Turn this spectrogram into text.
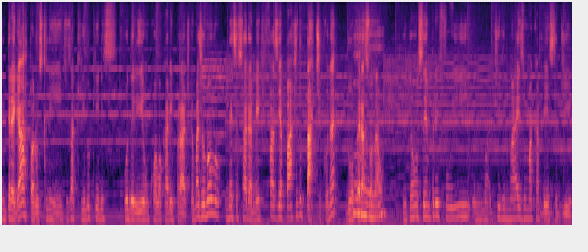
entregar para os clientes aquilo que eles poderiam colocar em prática. Mas eu não necessariamente fazia parte do tático, né? Do operacional. Uhum. Então eu sempre fui, tive mais uma cabeça de,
